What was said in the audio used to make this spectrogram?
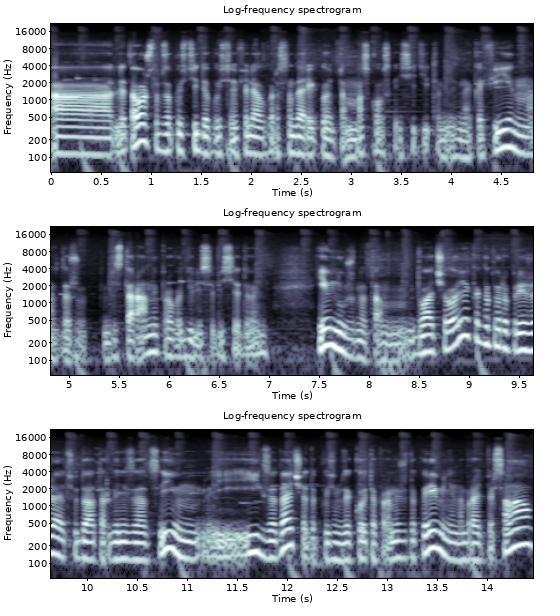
А для того, чтобы запустить, допустим, филиал в Краснодаре какой-нибудь там московской сети, там, не знаю, кофеин, у нас даже рестораны проводили собеседование. Им нужно там два человека, которые приезжают сюда от организации, и, и их задача, допустим, за какой-то промежуток времени набрать персонал,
